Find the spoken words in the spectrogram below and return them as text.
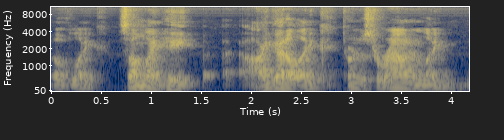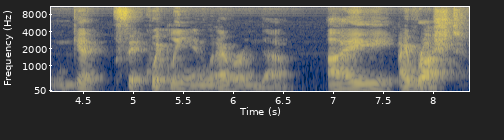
of like so I'm like, hey, I gotta like turn this around and like get fit quickly and whatever. And uh, I I rushed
